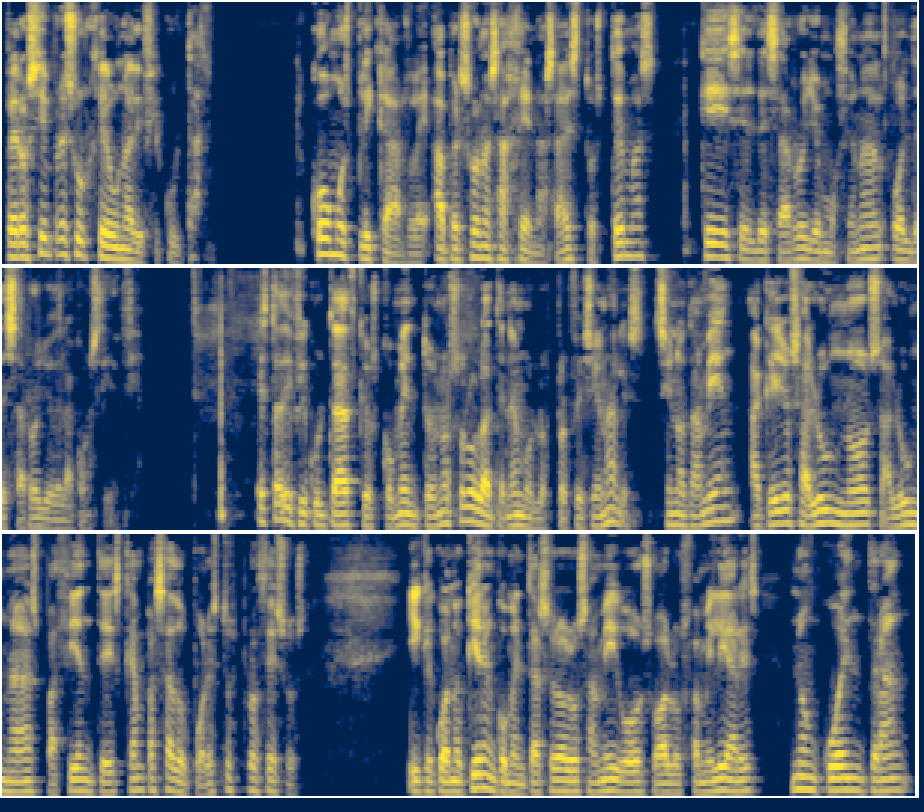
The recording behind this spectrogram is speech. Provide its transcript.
Pero siempre surge una dificultad. ¿Cómo explicarle a personas ajenas a estos temas qué es el desarrollo emocional o el desarrollo de la conciencia? Esta dificultad que os comento no solo la tenemos los profesionales, sino también aquellos alumnos, alumnas, pacientes que han pasado por estos procesos y que cuando quieren comentárselo a los amigos o a los familiares no encuentran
